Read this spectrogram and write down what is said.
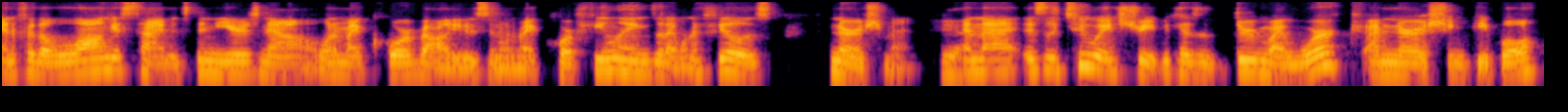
And for the longest time, it's been years now, one of my core values and one of my core feelings that I want to feel is nourishment. Yeah. And that is a two way street because through my work, I'm nourishing people,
